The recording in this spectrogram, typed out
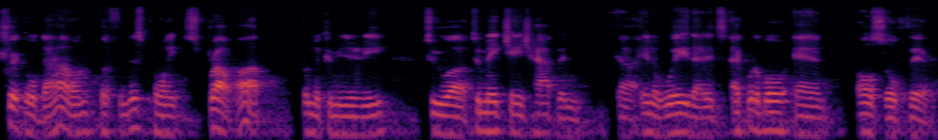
trickle down, but from this point sprout up from the community to uh, to make change happen uh, in a way that it's equitable and also fair.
